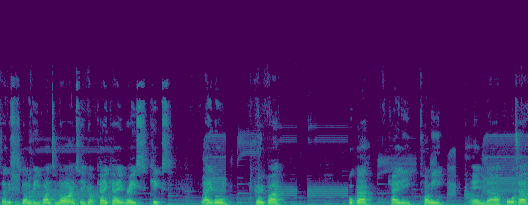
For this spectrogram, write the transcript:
So this is going to be 1 to 9. So you've got KK, Reese, Kicks, Labelle, Cooper, Booker, Katie, Tommy, and uh, Porter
